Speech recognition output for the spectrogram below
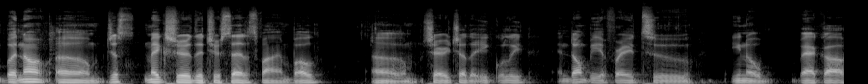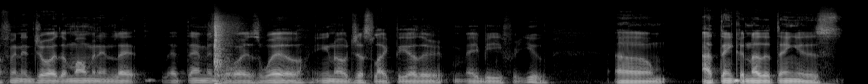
but no, um, just make sure that you're satisfying both. Um, share each other equally, and don't be afraid to, you know, back off and enjoy the moment and let let them enjoy as well. You know, just like the other may be for you. Um, I think another thing is,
